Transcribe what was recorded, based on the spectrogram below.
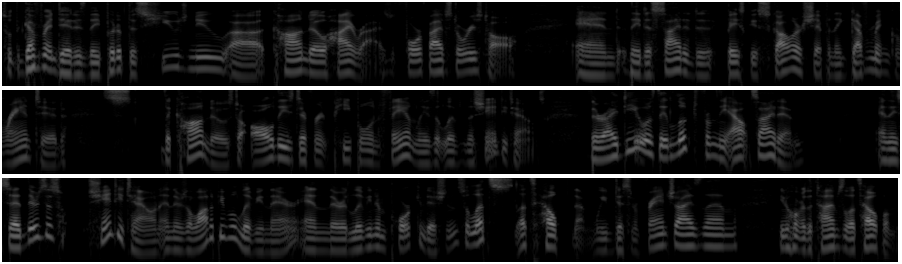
So what the government did is they put up this huge new uh, condo high rise, four or five stories tall, and they decided to basically scholarship, and the government granted the condos to all these different people and families that lived in the shanty towns. Their idea was they looked from the outside in and they said there's this shanty town and there's a lot of people living there and they're living in poor conditions so let's let's help them we've disenfranchised them you know over the time so let's help them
